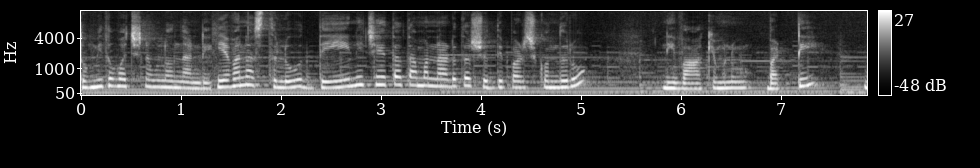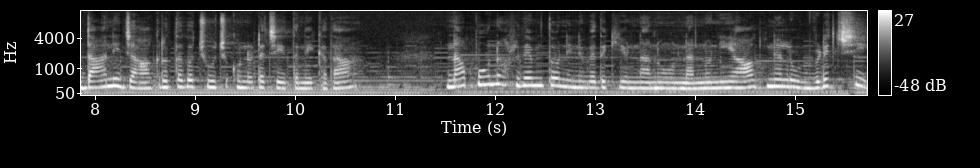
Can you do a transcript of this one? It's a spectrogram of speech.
తొమ్మిదో వచనంలో ఉందండి యవనస్తులు దేని చేత తమ నడత శుద్ధిపరచుకుందరు? నీ వాక్యమును బట్టి దాన్ని జాగ్రత్తగా చూచుకున్నట చేతనే కదా. నా పూర్ణ హృదయంతో నిన్ను వెతికి ఉన్నాను నన్ను నీ ఆజ్ఞలు విడిచి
